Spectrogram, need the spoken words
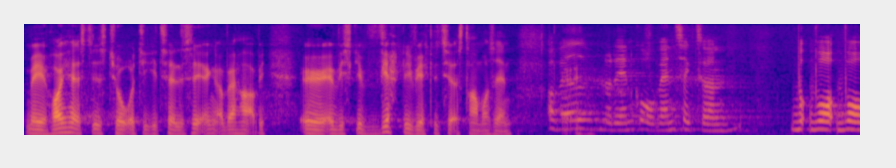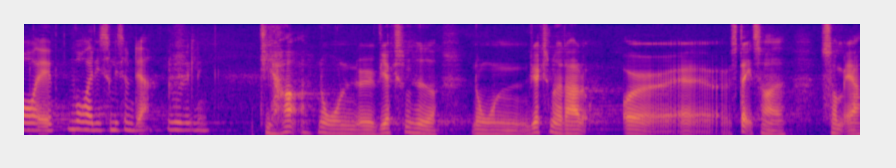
med højhastighedstog og digitalisering, og hvad har vi, øh, at vi skal virkelig, virkelig til at stramme os an. Og hvad, når det angår vandsektoren, hvor, hvor, hvor, øh, hvor er de så ligesom der i udviklingen? de har nogle øh, virksomheder, nogle virksomheder, der er øh, statsejet, som er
